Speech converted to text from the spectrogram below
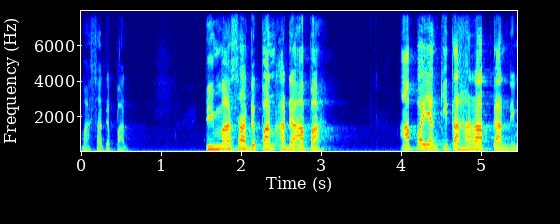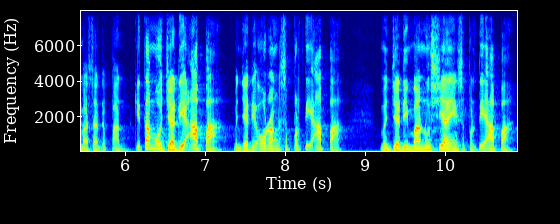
masa depan. Di masa depan ada apa? Apa yang kita harapkan di masa depan? Kita mau jadi apa? Menjadi orang seperti apa? Menjadi manusia yang seperti apa?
